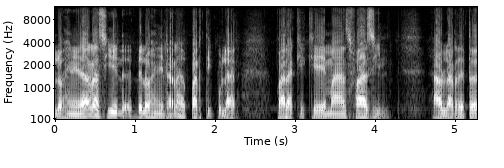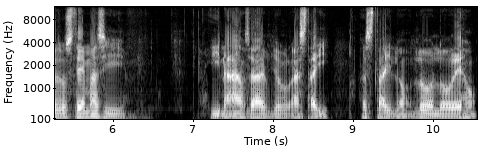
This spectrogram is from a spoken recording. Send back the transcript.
lo general así, de lo general a lo particular, para que quede más fácil hablar de todos esos temas y, y nada, o sea, yo hasta ahí, hasta ahí lo, lo, lo dejo.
